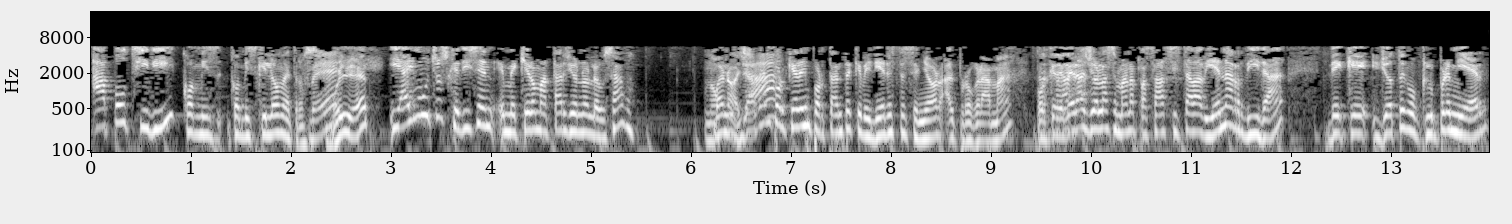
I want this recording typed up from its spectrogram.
Apple TV con mis, con mis kilómetros. ¿Ves? Muy bien. Y hay muchos que dicen, eh, me quiero matar, yo no lo he usado. No, bueno, pues ya ya. ven por qué era importante que viniera este señor al programa, porque de veras yo la semana pasada sí estaba bien ardida de que yo tengo Club Premier,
